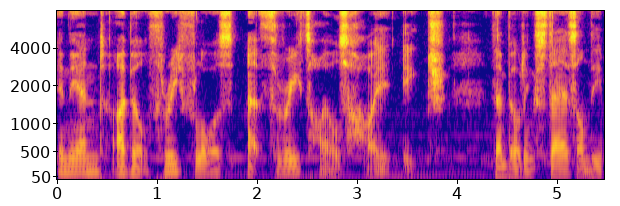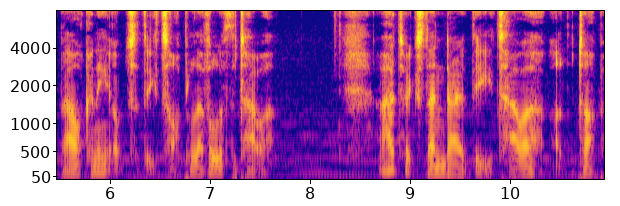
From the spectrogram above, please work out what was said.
In the end, I built three floors at three tiles high each, then building stairs on the balcony up to the top level of the tower. I had to extend out the tower at the top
